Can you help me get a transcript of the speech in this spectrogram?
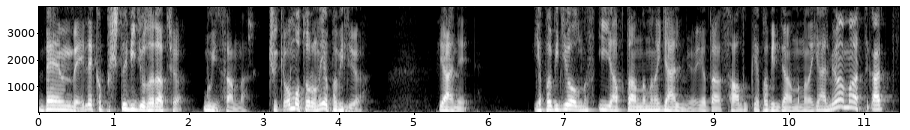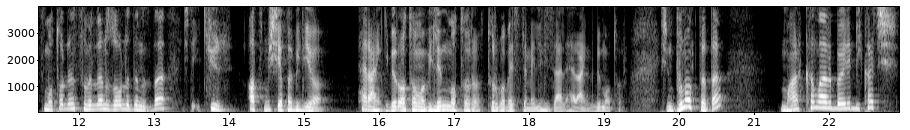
BMW ile kapıştığı videoları atıyor bu insanlar. Çünkü o motor onu yapabiliyor. Yani yapabiliyor olması iyi yaptığı anlamına gelmiyor ya da sağlık yapabildiği anlamına gelmiyor ama artık artık motorların sınırlarını zorladığınızda işte 260 yapabiliyor herhangi bir otomobilin motoru turbo beslemeli dizel herhangi bir motor. Şimdi bu noktada markalar böyle birkaç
